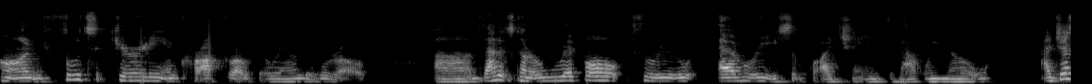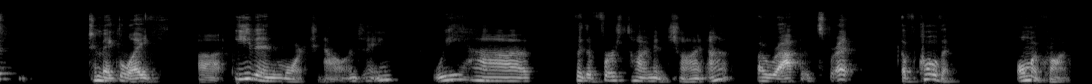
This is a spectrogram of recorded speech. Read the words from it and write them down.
on food security and crop growth around the world. Um, that is going to ripple through every supply chain that we know. And just to make life uh, even more challenging, we have, for the first time in China, a rapid spread of COVID, Omicron,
